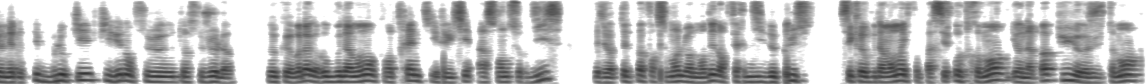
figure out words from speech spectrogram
et on est resté bloqué, figé dans ce, dans ce jeu-là. Donc euh, voilà, au bout d'un moment, quand Trent il réussit un centre sur 10, ben, il va peut-être pas forcément lui demander d'en faire 10 de plus. C'est qu'au bout d'un moment, il faut passer autrement, et on n'a pas pu justement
